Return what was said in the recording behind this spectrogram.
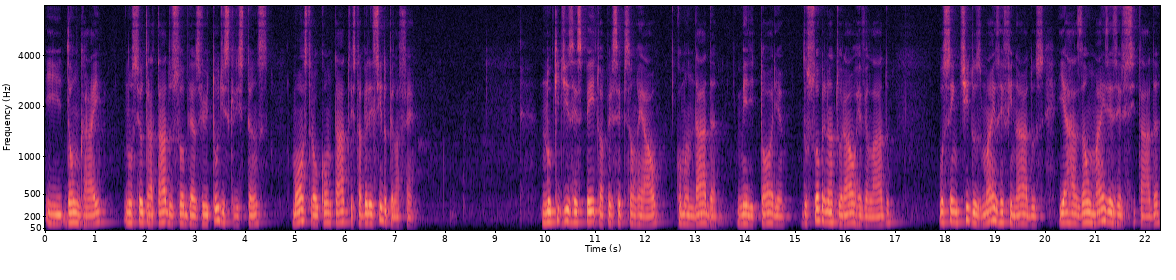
E Dongai, no seu tratado sobre as virtudes cristãs, mostra o contato estabelecido pela fé. No que diz respeito à percepção real, comandada, meritória, do sobrenatural revelado, os sentidos mais refinados e a razão mais exercitada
